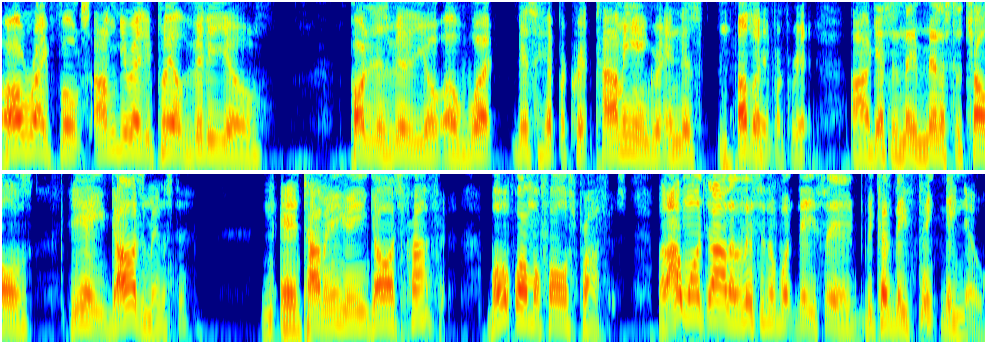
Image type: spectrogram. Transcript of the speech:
All right, folks, I'm getting ready to play a video, part of this video of what this hypocrite Tommie Ingram and this other hypocrite, I guess his name Minister Charles, he ain't God's minister, and Tommie Ingram ain't God's prophet. Both of them are false prophets. But I want y'all to listen to what they said because they think they know.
